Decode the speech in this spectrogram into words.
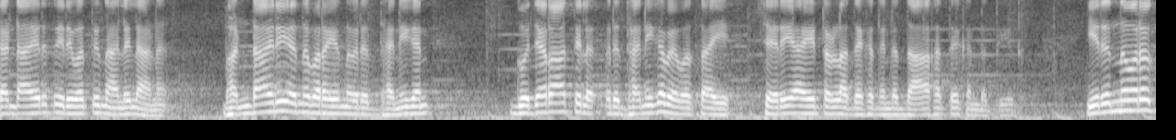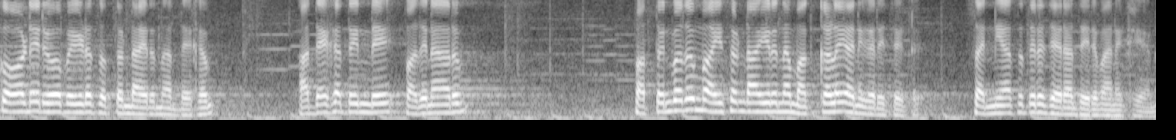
രണ്ടായിരത്തി ഇരുപത്തി നാലിലാണ് ഭണ്ഡാരി എന്ന് പറയുന്ന ഒരു ധനികൻ ഗുജറാത്തിൽ ഒരു ധനിക വ്യവസായി ശരിയായിട്ടുള്ള അദ്ദേഹത്തിന്റെ ദാഹത്തെ കണ്ടെത്തിയത്. ഇരുന്നൂറ് കോടി രൂപയുടെ സ്വത്തുണ്ടായിരുന്ന അദ്ദേഹം അദ്ദേഹത്തിന്റെ പതിനാറും പത്തൊൻപതും വയസ്സുണ്ടായിരുന്ന മക്കളെ അനുകരിച്ചിട്ട് സന്യാസത്തിൽ ചേരാൻ തീരുമാനിക്കുകയാണ്.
